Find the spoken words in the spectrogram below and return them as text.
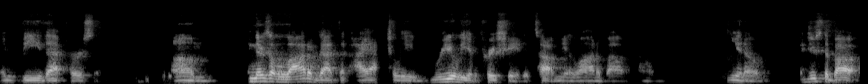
and be that person. Um, and there's a lot of that that I actually really appreciate. It taught me a lot about, um, you know, just about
